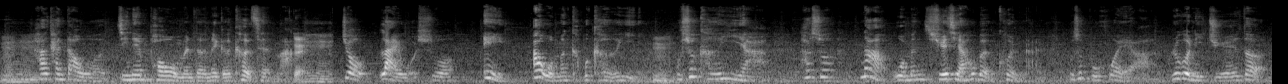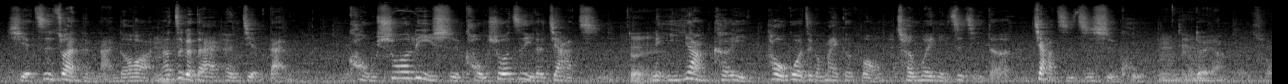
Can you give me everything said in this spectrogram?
嗯她看到我今天 PO 我们的那个课程嘛，对嗯，就赖我说，哎、啊，我们可不可以？嗯我说可以呀、她说，那我们学起来会不会很困难？我说不会啊，如果你觉得写自传很难的话，嗯那这个当然很简单。口说历史，口说自己的价值，对你一样可以透过这个麦克风成为你自己的价值知识库。嗯对啊，没错，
